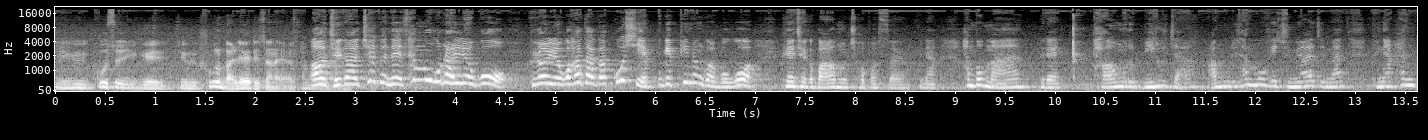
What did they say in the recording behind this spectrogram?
이 꽃을 이게 지금 흙을 말려야 되잖아요. 아, 삼분을. 제가 최근에 삽목을 하려고 그러려고 하다가 꽃이 예쁘게 피는 거 보고 그냥 제가 마음을 접었어요. 그냥 한 번만 그래 다음으로 미루자. 아무리 삽목이 중요하지만 그냥 한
